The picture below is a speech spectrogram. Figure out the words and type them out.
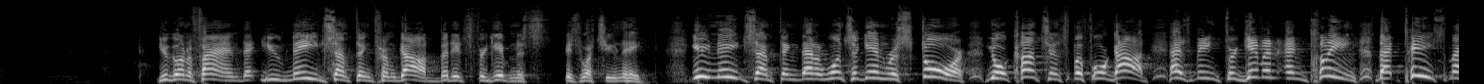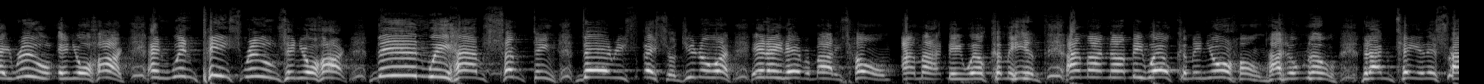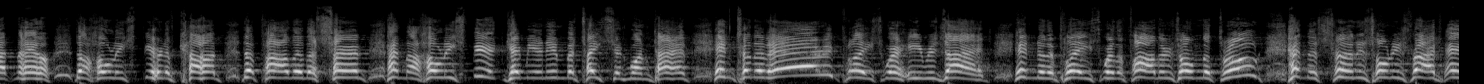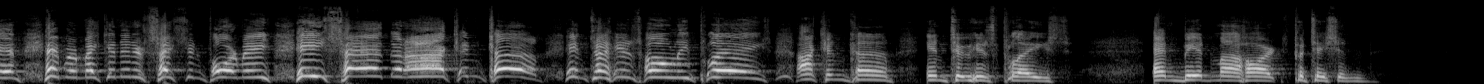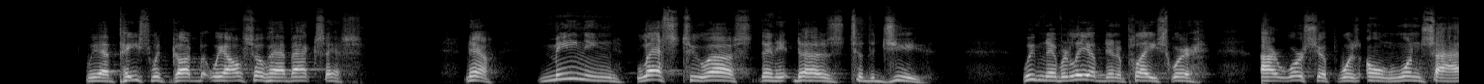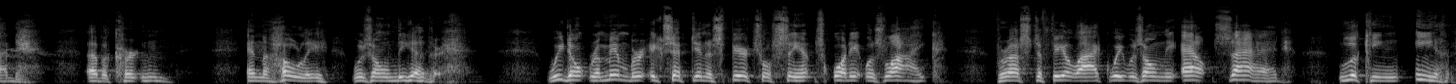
you're going to find that you need something from God, but it's forgiveness is what you need. You need something that'll once again restore your conscience before God as being forgiven and clean, that peace may rule in your heart. And when peace rules in your heart, then we have something very special. Do you know what? It ain't everybody's home. I might be welcome in. I might not be welcome in your home. I don't know. But I can tell you this right now. The Holy Spirit of God, the Father, the Son, and the Holy Spirit gave me an invitation one time into the very place where he resides, into the place where the Father's on the throne and the Son is on his right hand, and we're making intercession for me. He said that I can come into his holy place. I can come into his place and bid my heart's petition. We have peace with God, but we also have access. Now, meaning less to us than it does to the Jew. We've never lived in a place where our worship was on one side of a curtain and the holy was on the other. We don't remember, except in a spiritual sense, what it was like for us to feel like we was on the outside looking in.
